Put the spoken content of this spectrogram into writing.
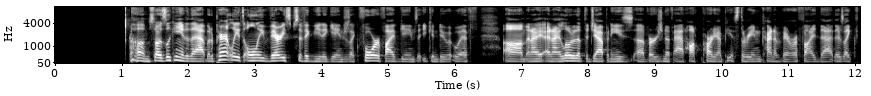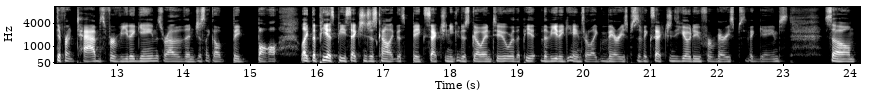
um, so I was looking into that, but apparently it's only very specific Vita games. There's like four or five games that you can do it with. Um, and I and I loaded up the Japanese uh, version of Ad Hoc Party on PS3 and kind of verified that there's like different tabs for Vita games rather than just like a big ball. Like the PSP section is just kind of like this big section you can just go into, or the P- the Vita games are like very specific sections you go to for very specific games. So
